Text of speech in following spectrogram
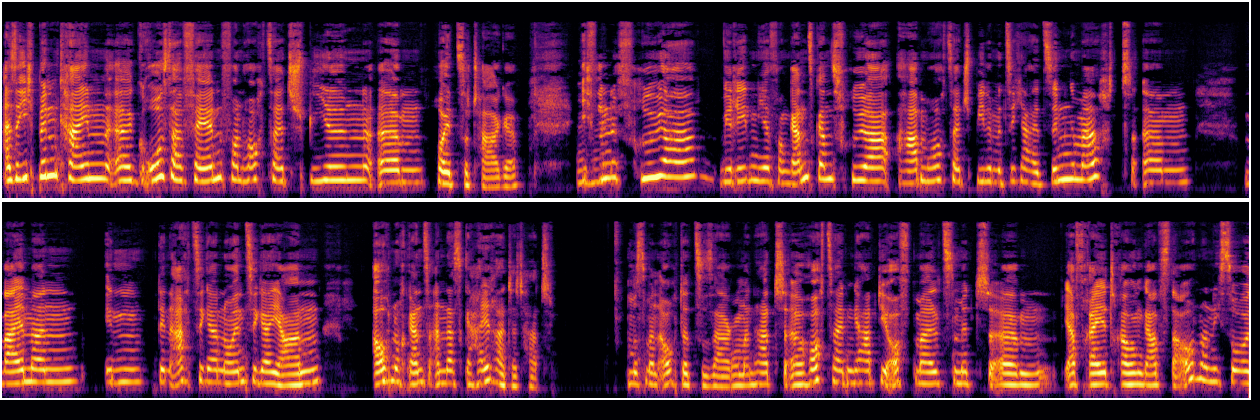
Also ich bin kein äh, großer Fan von Hochzeitsspielen ähm, heutzutage. Mhm. Ich finde früher, wir reden hier von ganz, ganz früher, haben Hochzeitsspiele mit Sicherheit Sinn gemacht, ähm, weil man in den 80er, 90er Jahren auch noch ganz anders geheiratet hat muss man auch dazu sagen. Man hat äh, Hochzeiten gehabt, die oftmals mit, ähm, ja, freie Trauung gab es da auch noch nicht so,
